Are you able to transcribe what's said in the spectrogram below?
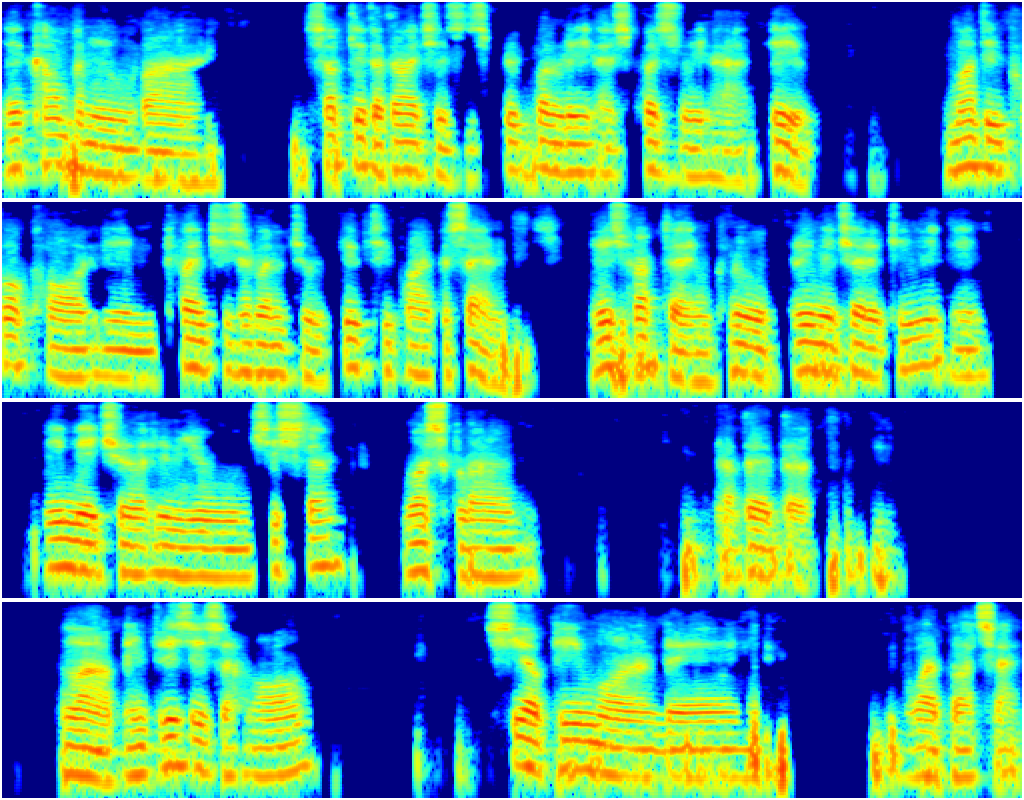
accompanied by septic arthritis is frequently especially active. Multifocal in 27 to 55 percent. Risk factors include prematurity, immature immune system, vascular catheter, lab increases of CRP more than white blood cell.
